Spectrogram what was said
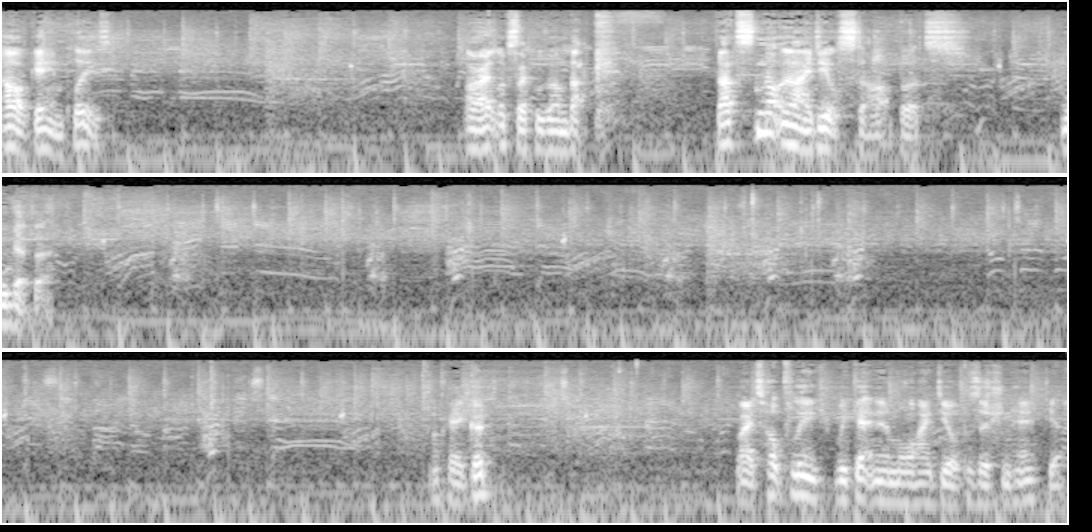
Oh, game, please. Alright, looks like we're going back. That's not an ideal start, but we'll get there. Okay, good. Right, hopefully we get in a more ideal position here. Yep.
